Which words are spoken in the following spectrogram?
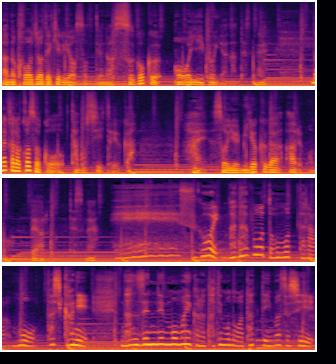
あの向上できる要素っていうのはすごく多い分野なんですね。だからこそこう楽しいというか、はい、そういう魅力があるものであるんですね。えー、すごい。学ぼうと思ったらもう確かに何千年も前から建物は建っていますし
